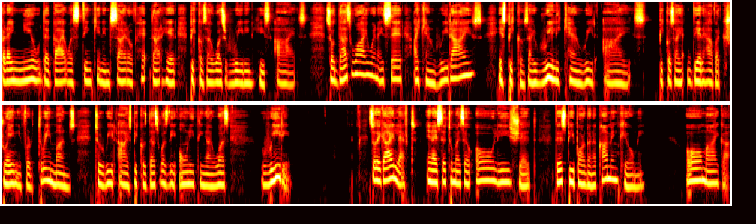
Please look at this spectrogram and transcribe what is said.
but I knew the guy was thinking inside of he- that head because I was reading his eyes. So that's why when I said I can read eyes, it's because I really can read eyes. Because I did have a training for three months to read eyes because that was the only thing I was reading. So the guy left, and I said to myself, Holy shit, these people are gonna come and kill me. Oh my God.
